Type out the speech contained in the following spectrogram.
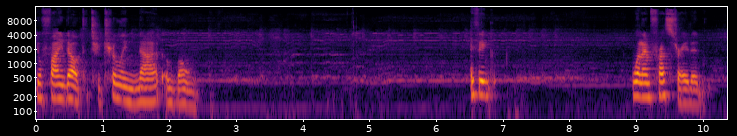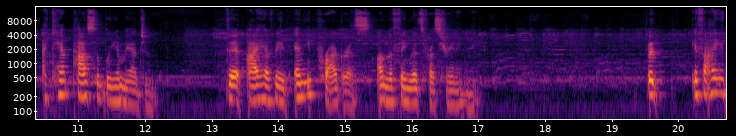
You'll find out that you're truly not alone. I think when I'm frustrated, I can't possibly imagine that I have made any progress on the thing that's frustrating me. But if I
